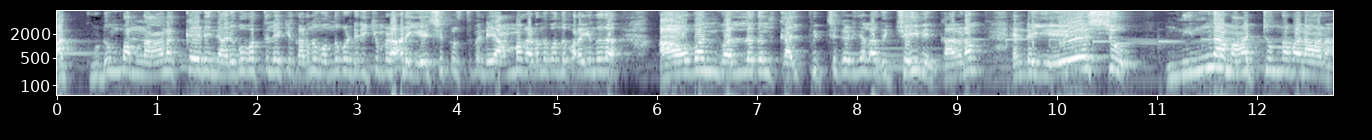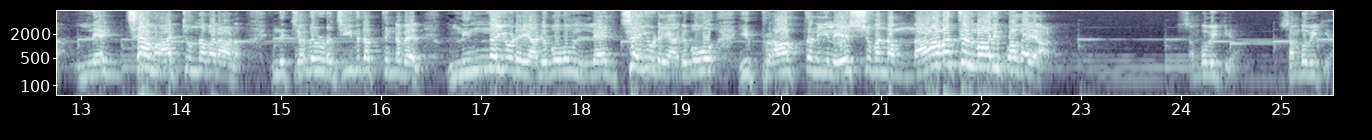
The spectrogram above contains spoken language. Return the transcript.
ആ കുടുംബം നാണക്കേടിന്റെ അനുഭവത്തിലേക്ക് കടന്നു വന്നുകൊണ്ടിരിക്കുമ്പോഴാണ് യേശു ക്രിസ്തുവിന്റെ അമ്മ കടന്നു വന്ന് പറയുന്നത് അവൻ വല്ലതും കൽപ്പിച്ചു കഴിഞ്ഞാൽ അത് ചെയ്വിൻ. കാരണം എന്റെ യേശു നിന്ന മാറ്റുന്നവനാണ് ലജ്ജ മാറ്റുന്നവനാണ്. ഇന്ന് ചിലരുടെ ജീവിതത്തിന്റെ മേൽ നിന്നയുടെ അനുഭവവും ലജ്ജയുടെ അനുഭവവും ഈ പ്രാർത്ഥനയിൽ യേശുവന്റെ നാമത്തിൽ മാറിപ്പോകുകയാണ്. സംഭവിക്കുക. സംഭവിക്കുക.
